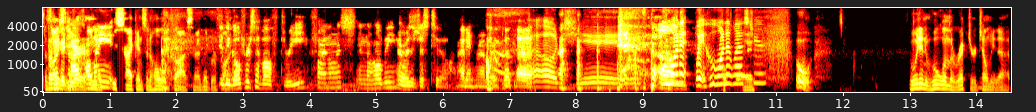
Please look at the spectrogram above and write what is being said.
It's been a good year. How many seconds in Holy Cross? I think we're. Did fine. the Gophers have all three finalists in the Hobey, or was it just two? I didn't remember. But uh, oh, jeez. um, who won it? Wait, who won it last year? Oh, who didn't? Who won the Richter? Tell me that.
